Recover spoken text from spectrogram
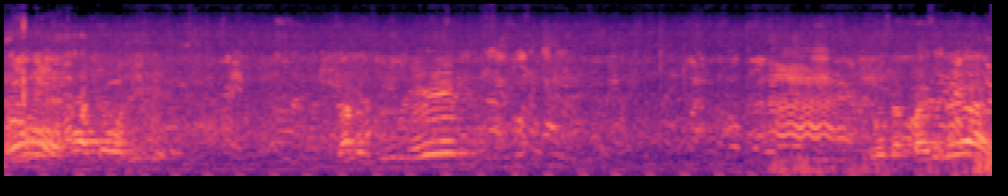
โอ้พ่อโจดีรับเป็นทีมเอง ดูกันไปเรื่อยๆ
